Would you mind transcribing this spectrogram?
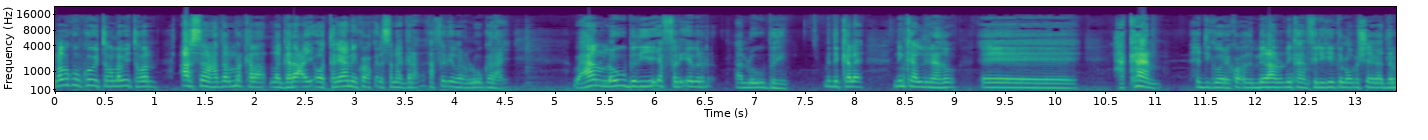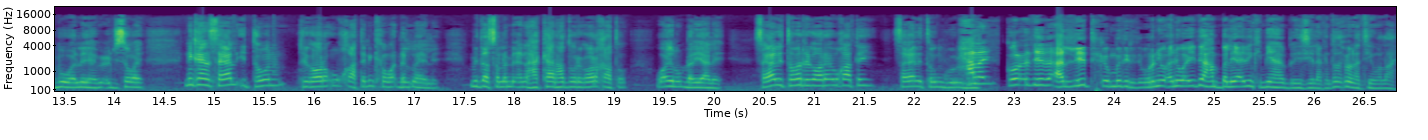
laba kun koo iyo toban laba iyo toban arsenal haddana mar kale la garaacay oo talyaaniga koox ka dhisana garaacay afar ebera lagu garaacay. Waxaana loogu badiyey afar eber aa loogu badiyey midda kale ninkan la yiraahdo hakaan xidiga hore kooxda milano ninkan frikiga looma sheega darbo waa leeyahay mucjiso waay ninkan sagaal iyo toban rigoore u qaatay ninkan waa dhalinayale midaasoo la micna hakaan hadduu rigoore qaato waa inuu dhaliyaale sagaal iyo toban rigoore u qaatay sagaal iyo toban gool xalay kooxdeeda atletica madrid. Warni ani waa idin hambaliya idinka miyaa hambaliysi laakiin dad xun atiin wallahi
